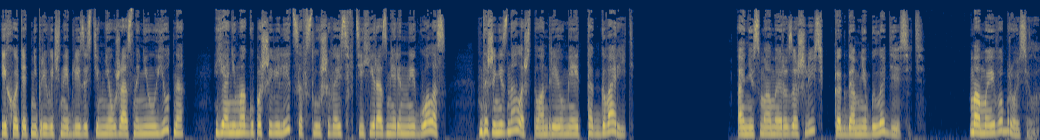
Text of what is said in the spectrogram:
И хоть от непривычной близости мне ужасно неуютно, я не могу пошевелиться, вслушиваясь в тихий размеренный голос. Даже не знала, что Андрей умеет так говорить. Они с мамой разошлись, когда мне было десять. Мама его бросила.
